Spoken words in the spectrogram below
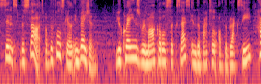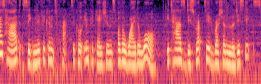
since the start of the full scale invasion. Ukraine's remarkable success in the Battle of the Black Sea has had significant practical implications for the wider war. It has disrupted Russian logistics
